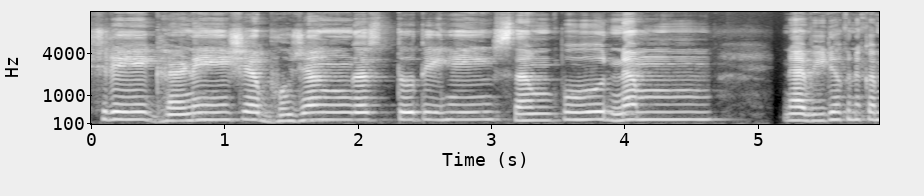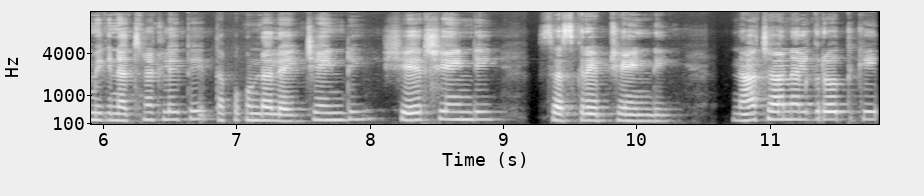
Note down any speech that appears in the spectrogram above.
శ్రీగణేశభుజంగస్తుతి సంపూర్ణం నా వీడియో కనుక మీకు నచ్చినట్లయితే తప్పకుండా లైక్ చేయండి షేర్ చేయండి సబ్స్క్రైబ్ చేయండి నా ఛానల్ గ్రోత్కి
